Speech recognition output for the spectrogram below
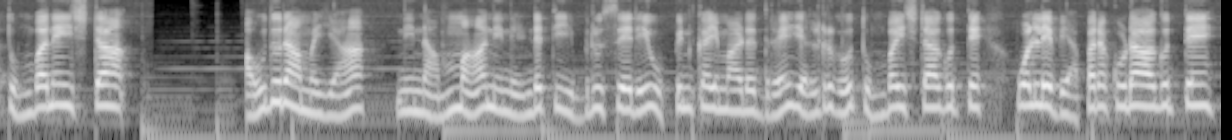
ತುಂಬಾನೇ ಇಷ್ಟ. ಹೌದು ರಾಮಯ್ಯ, ನಿನ್ನ ಅಮ್ಮ, ನಿನ್ನ ಹೆಂಡತಿ ಇಬ್ಬರೂ ಸೇರಿ ಉಪ್ಪಿನಕಾಯಿ ಮಾಡಿದ್ರೆ ಎಲ್ರಿಗೂ ತುಂಬಾ ಇಷ್ಟ ಆಗುತ್ತೆ. ಒಳ್ಳೆ ವ್ಯಾಪಾರ ಕೂಡ ಆಗುತ್ತೆ.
